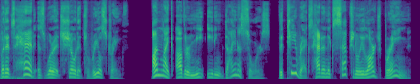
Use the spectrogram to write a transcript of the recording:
But its head is where it showed its real strength. Unlike other meat eating dinosaurs, the T Rex had an exceptionally large brain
